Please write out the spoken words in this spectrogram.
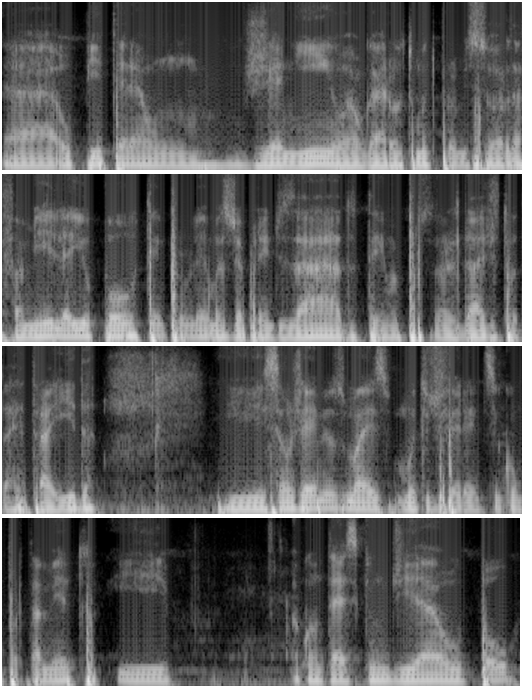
Uh, o Peter é um geninho, é um garoto muito promissor da família, e o Paul tem problemas de aprendizado, tem uma personalidade toda retraída. E são gêmeos, mas muito diferentes em comportamento. E acontece que um dia o Paul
